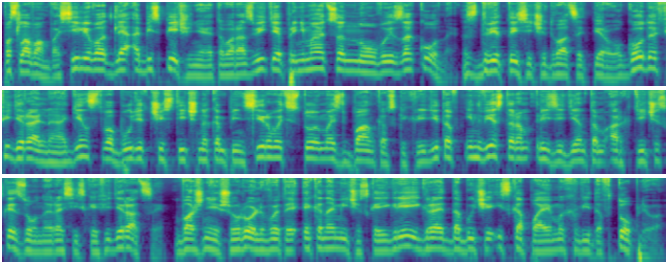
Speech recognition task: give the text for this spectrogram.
По словам Васильева, для обеспечения этого развития принимаются новые законы. С 2021 года Федеральное агентство будет частично компенсировать стоимость банковских кредитов инвесторам-резидентам арктической зоны Российской Федерации. Важнейшую роль в этой экономической игре играет добыча ископаемых видов топлива.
